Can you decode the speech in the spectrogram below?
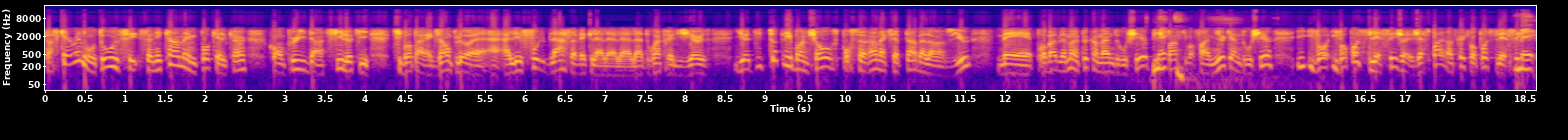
Parce qu'Aaron O'Toole, ce n'est quand même pas quelqu'un qu'on peut identifier là, qui, qui va, par exemple, là, aller full blast avec la, la, la, droite religieuse. Il a dit toutes les bonnes choses pour se rendre acceptable à leurs yeux, mais probablement un peu comme Andrew Scheer. Puis je pense qu'il va faire mieux qu'Andrew Scheer. Il, il, va, il va pas se laisser, j'espère en tout cas qu'il va pas se laisser mais,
